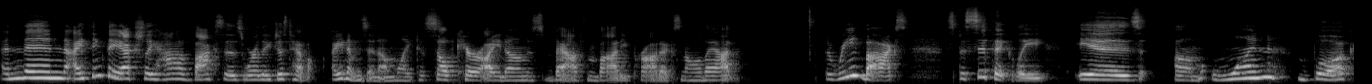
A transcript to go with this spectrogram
And then I think they actually have boxes where they just have items in them, like self-care items, bath and body products, and all that. The read box specifically is um, one book,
